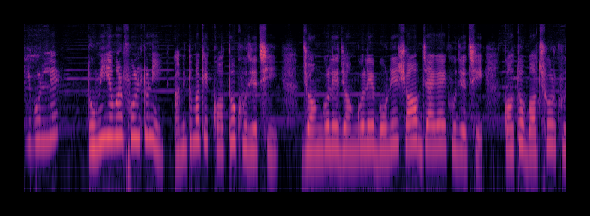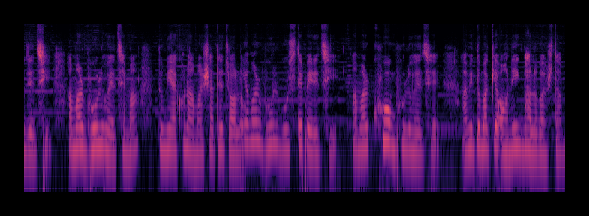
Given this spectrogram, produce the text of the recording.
কি বললে? তুমি আমার ফুলটুনি। আমি তোমাকে কত খুঁজেছি। জঙ্গলে জঙ্গলে, বনে সব জায়গায় খুঁজেছি। কত বছর খুঁজেছি। আমার ভুল হয়েছে, মা। তুমি এখন আমার সাথে চলো। আমার ভুল বুঝতে পেরেছি। আমার খুব ভুল হয়েছে। আমি তোমাকে অনেক ভালোবাসতাম।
